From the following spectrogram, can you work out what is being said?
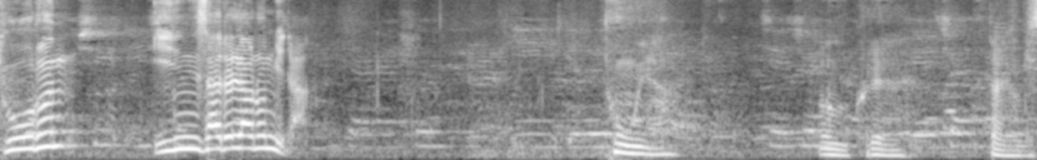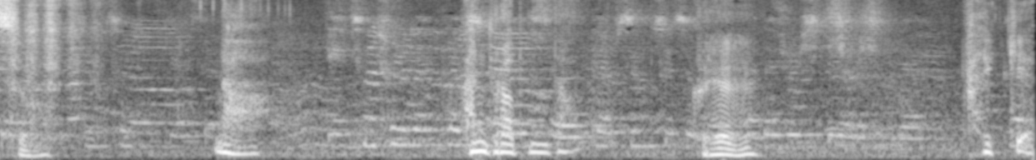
둘은 인사를 나눕니다. 동우야. 어 그래. 나 여기 있어. 나 안 돌아본다. 그래. 갈게.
